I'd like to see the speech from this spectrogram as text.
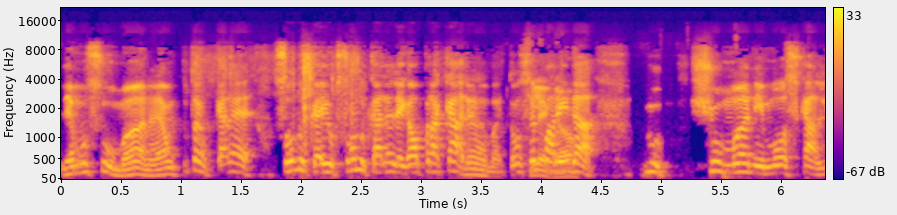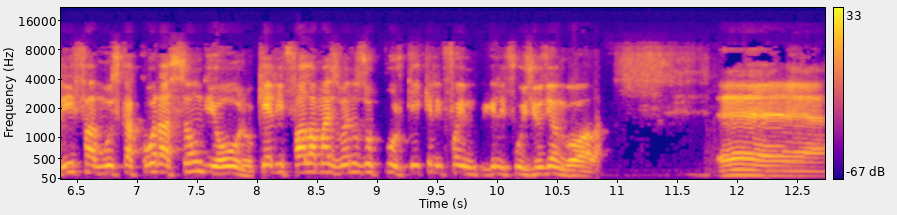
ele é muçulmano, é um puta, o cara é, o som do cara, o som do cara é legal pra caramba. Então separei da do Shumani Moscalifa a música Coração de Ouro, que ele fala mais ou menos o porquê que ele foi que ele fugiu de Angola. É,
